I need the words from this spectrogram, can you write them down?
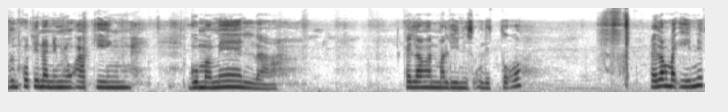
Doon ko tinanim yung aking gumamela. Kailangan malinis ulit to, oh. Kailangan mainit.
